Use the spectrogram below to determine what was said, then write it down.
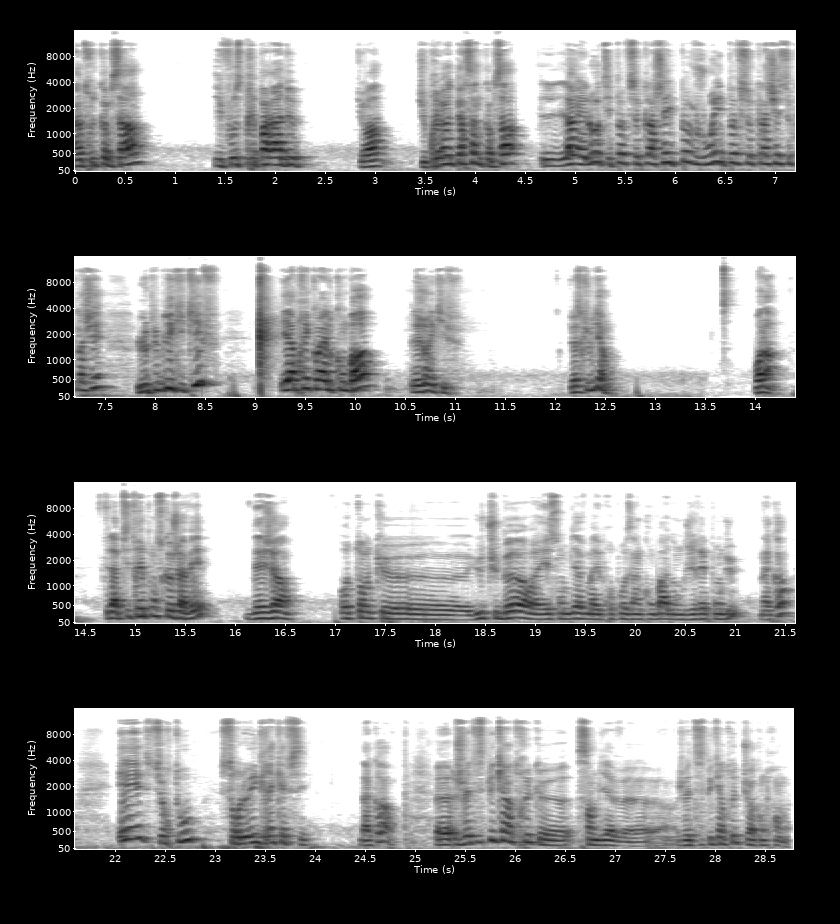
un truc comme ça, il faut se préparer à deux. Tu vois? Tu préviens une personne comme ça, l'un et l'autre, ils peuvent se clasher, ils peuvent jouer, ils peuvent se clasher, se clasher. Le public, il kiffe. Et après, quand il y a le combat, les gens ils kiffent. Tu vois ce que je veux dire? Voilà. C'était la petite réponse que j'avais. Déjà, autant que youtubeur et son bief m'avait proposé un combat, donc j'ai répondu. D'accord? Et surtout, sur le YFC. D'accord? Euh, Je vais t'expliquer un truc, euh. Euh, je vais t'expliquer un truc, tu vas comprendre.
